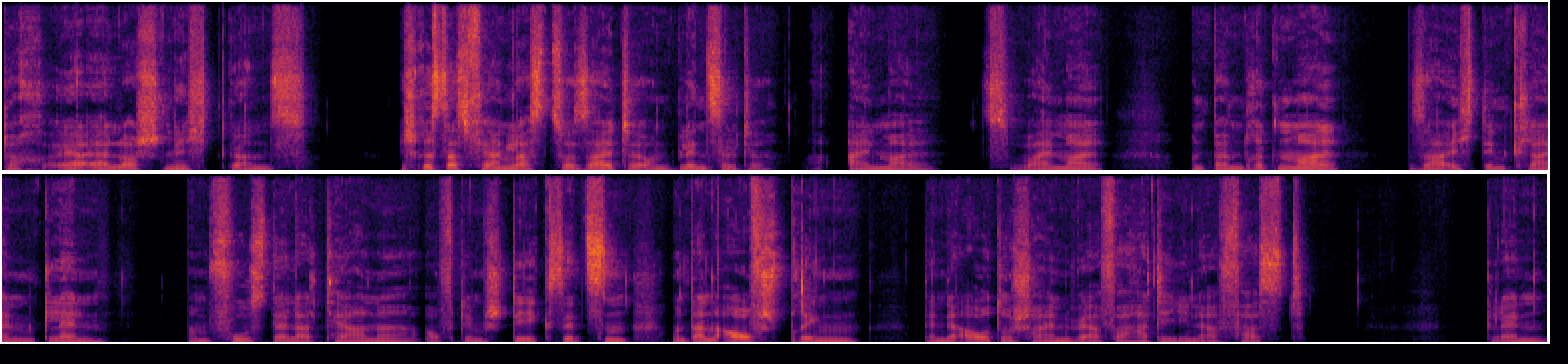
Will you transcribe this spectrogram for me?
Doch er erlosch nicht ganz. Ich riss das Fernglas zur Seite und blinzelte. Einmal, zweimal, und beim dritten Mal sah ich den kleinen Glenn am Fuß der Laterne auf dem Steg sitzen und dann aufspringen, denn der Autoscheinwerfer hatte ihn erfasst. Glenn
